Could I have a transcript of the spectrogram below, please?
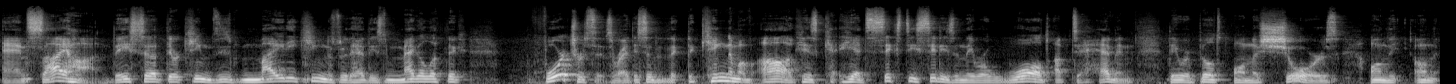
and Sihon. They set up their kingdoms, these mighty kingdoms where they had these megalithic fortresses, right? They said the, the, kingdom of Og, his he had 60 cities and they were walled up to heaven. They were built on the shores on the on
